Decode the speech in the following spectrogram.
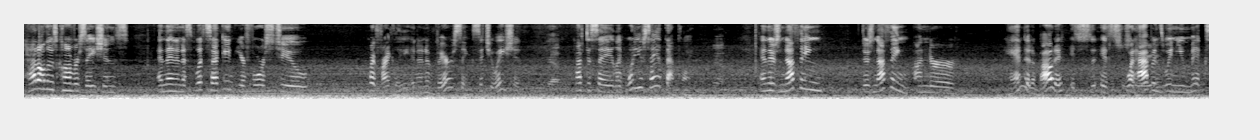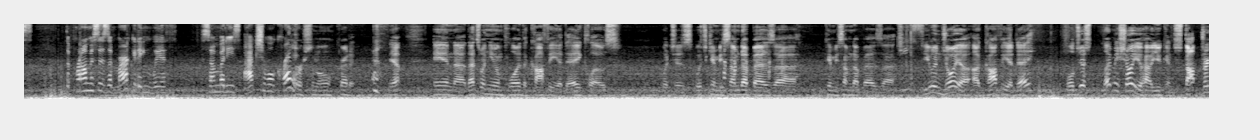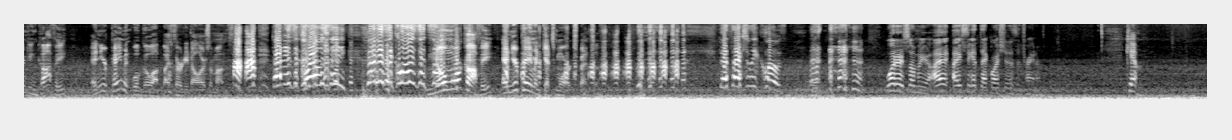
had all those conversations, and then in a split second, you're forced to, quite frankly, in an embarrassing situation, Yeah. have to say, like, what do you say at that point? Yeah. And there's nothing, there's nothing underhanded about it. It's it's just what the way it happens when you mix the promises of marketing with somebody's actual credit. Personal credit. yep. And uh, that's when you employ the coffee a day close, which is which can be summed up as uh, can be summed up as uh, if you enjoy a, a coffee a day, well, just let me show you how you can stop drinking coffee. And your payment will go up by thirty dollars a month. that is a closing. that is a close. That's, no more coffee, and your payment gets more expensive. that's actually close. what are some of your? I, I used to get that question as a trainer. Kim,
